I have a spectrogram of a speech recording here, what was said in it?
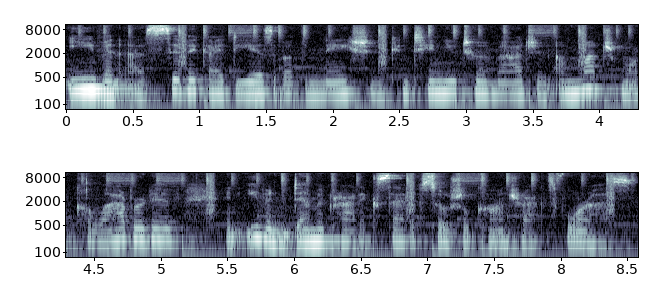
even as civic ideas about the nation continue to imagine a much more collaborative and even democratic set of social contracts for us.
